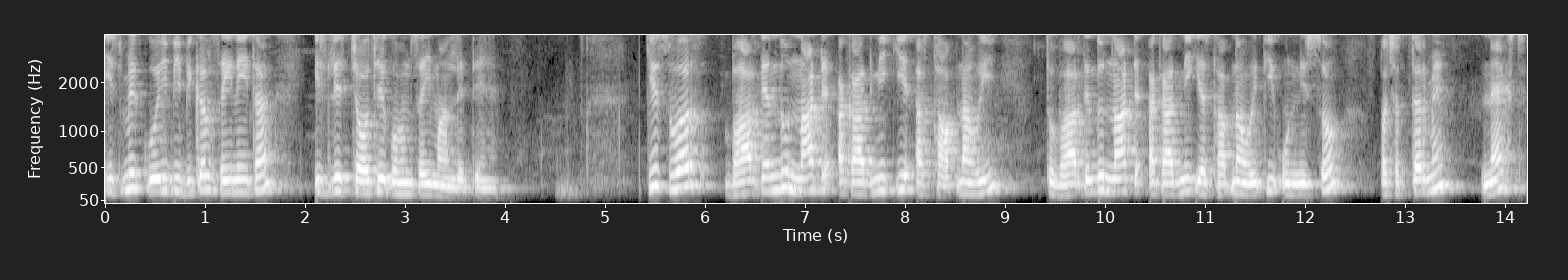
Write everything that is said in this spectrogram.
इसमें कोई भी विकल्प सही नहीं था, इसलिए चौथे को हम सही मान लेते हैं। किस वर्ष भारतेंदु नाट्य अकादमी की स्थापना हुई? तो भारतेंदु नाट्य अकादमी की स्थापना हुई थी 1975 में। नेक्स्ट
